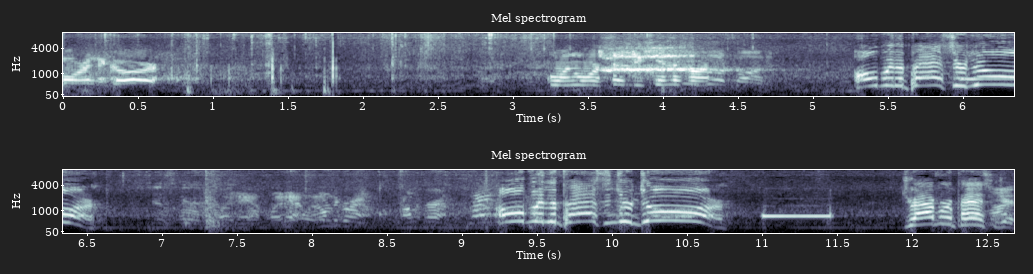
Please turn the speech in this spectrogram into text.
more in the car. One more subject in the car. Open the passenger door! Open the passenger door! Driver or passenger?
